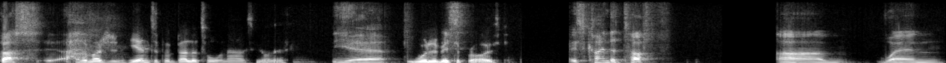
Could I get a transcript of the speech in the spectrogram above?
That's I'd imagine he ends up at Bellator now. To be honest, yeah. wouldn't be It's- surprised. It's kind of tough um, when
